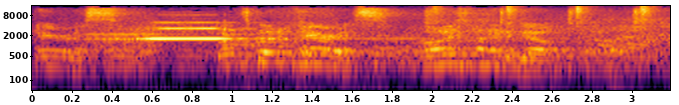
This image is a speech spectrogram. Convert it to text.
Paris. Let's go to Paris. Always wanted to go.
